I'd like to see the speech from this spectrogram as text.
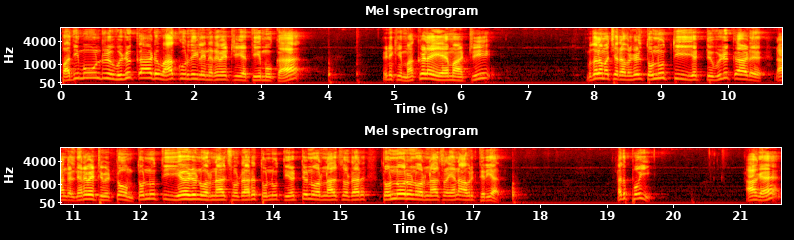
பதிமூன்று விழுக்காடு வாக்குறுதிகளை நிறைவேற்றிய திமுக இன்னைக்கு மக்களை ஏமாற்றி முதலமைச்சர் அவர்கள் தொண்ணூற்றி எட்டு விழுக்காடு நாங்கள் நிறைவேற்றி விட்டோம் ஏழுன்னு ஒரு நாள் சொல்கிறாரு தொண்ணூற்றி எட்டுன்னு ஒரு நாள் சொல்கிறாரு தொண்ணூறுன்னு ஒரு நாள் சொல்கிறார் ஏன்னா அவருக்கு தெரியாது. அது பொய். ஆக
